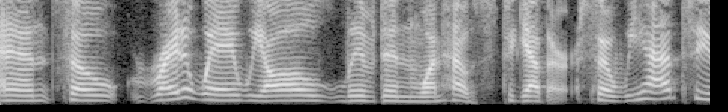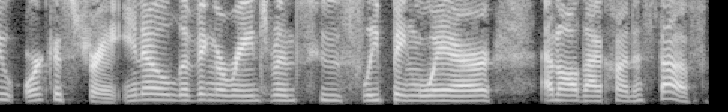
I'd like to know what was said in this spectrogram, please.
and so right away, we all lived in one house together. So we had to orchestrate, you know, living arrangements, who's sleeping where, and all that kind of stuff.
